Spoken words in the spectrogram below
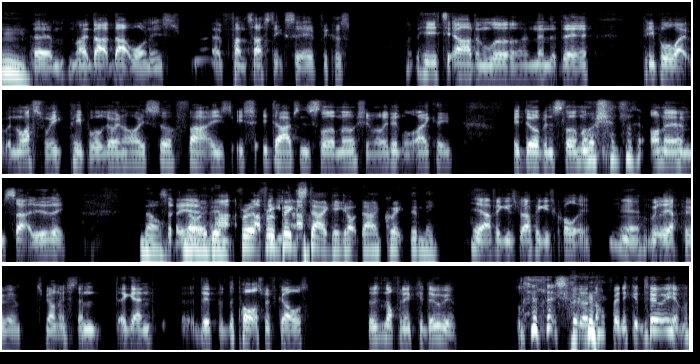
Mm. Um, like that, that one is a fantastic save because hit it hard and low, and then that the people like when last week people were going, "Oh, he's so fat, he's, he's he dives in slow motion." Well, he didn't look like he he dove in slow motion on um, Saturday, did he? No, So, no, he didn't. I- for, I for a big I- stag, he got down quick, didn't he? Yeah, I think he's I think he's quality. Yeah, really happy with him to be honest. And again, the the Portsmouth goals, there's nothing he could do with him. literally nothing he could do with him.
